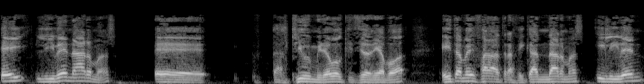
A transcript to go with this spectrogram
ell li ven armes... Eh, el tio, mireu el que tenia por, ell també fa de traficant d'armes i li ven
